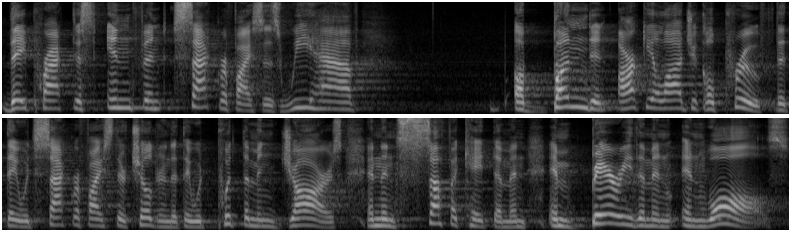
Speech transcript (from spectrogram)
they practiced infant sacrifices. We have abundant archaeological proof that they would sacrifice their children, that they would put them in jars and then suffocate them and, and bury them in, in walls.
